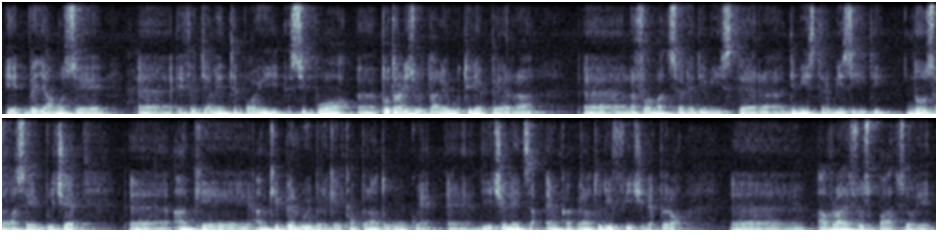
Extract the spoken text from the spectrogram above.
e vediamo se eh, effettivamente poi si può, eh, potrà risultare utile per eh, la formazione di mister, di mister Misiti. Non sarà semplice, eh, anche, anche, per lui perché il campionato comunque è, di eccellenza è un campionato difficile, però eh, avrà il suo spazio e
